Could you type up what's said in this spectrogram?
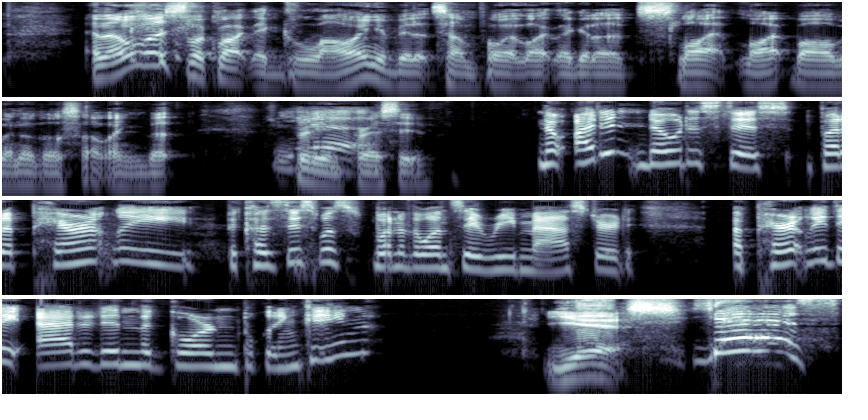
and they almost look like they're glowing a bit at some point, like they got a slight light bulb in it or something. But it's pretty yeah. impressive. No, I didn't notice this, but apparently, because this was one of the ones they remastered, apparently they added in the Gorn blinking. Yes. Yes.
